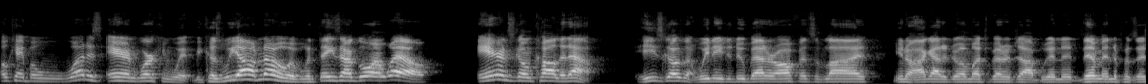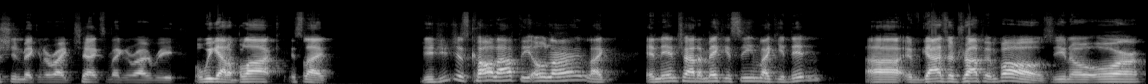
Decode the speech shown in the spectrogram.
okay, but what is Aaron working with? Because we all know when things are going well, Aaron's to call it out he's going. We need to do better offensive line. You know, I got to do a much better job putting them in the position, making the right checks, making the right read. But we got to block. It's like, did you just call out the O line, like, and then try to make it seem like you didn't? Uh, if guys are dropping balls, you know, or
